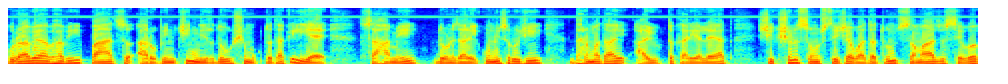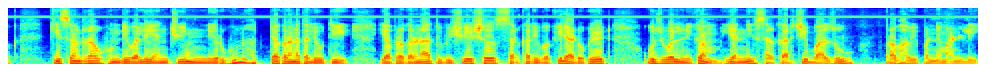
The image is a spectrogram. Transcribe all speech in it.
पुराव्याअभावी पाच आरोपींची निर्दोष मुक्तता केली आहे. सहा मे दोन हजार एकोणीस रोजी धर्मदाय आयुक्त कार्यालयात शिक्षण संस्थेच्या वादातून समाजसेवक किसनराव हुंडीवाले यांची निर्घुण हत्या करण्यात आली होती. या प्रकरणात विशेष सरकारी वकील ॲडव्होकेट उज्ज्वल निकम यांनी सरकारची बाजू प्रभावीपणे मांडली.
